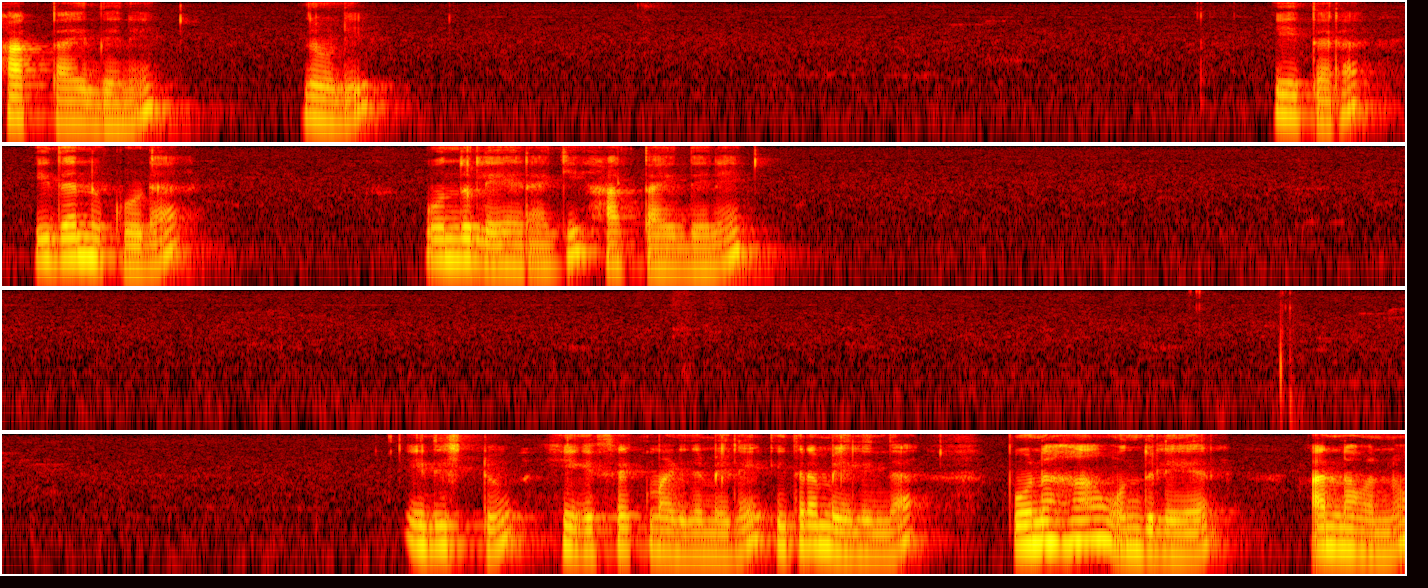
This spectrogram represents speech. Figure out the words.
ಹಾಕ್ತಾ ಇದ್ದೇನೆ. ನೋಡಿ. ಈ ಥರ ಇದನ್ನು ಕೂಡ ಒಂದು ಲೇಯರ್ ಆಗಿ ಹಾಕ್ತಾ ಇದ್ದೇನೆ. ಇದಿಷ್ಟು ಹೀಗೆ ಸೆಟ್ ಮಾಡಿದ ಮೇಲೆ ಇದರ ಮೇಲಿಂದ ಪುನಃ ಒಂದು ಲೇಯರ್ ಅನ್ನವನ್ನು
